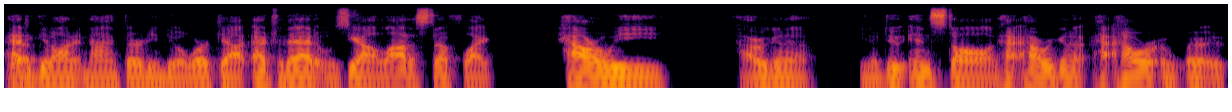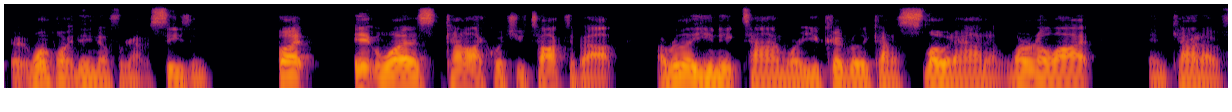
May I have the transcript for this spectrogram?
I had yeah. to get on at 9 30 and do a workout. After that, it was yeah, a lot of stuff like how are we how are we gonna you know do install and how, how are we gonna how are uh, at one point didn't know if we're gonna have a season, but it was kind of like what you talked about a really unique time where you could really kind of slow down and learn a lot and kind of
